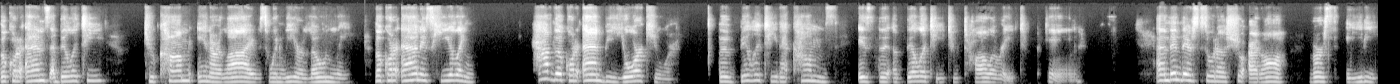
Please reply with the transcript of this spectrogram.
The Quran's ability to come in our lives when we are lonely. The Quran is healing have the Quran be your cure. The ability that comes is the ability to tolerate pain. And then there's Surah Shu'ara, verse 80.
